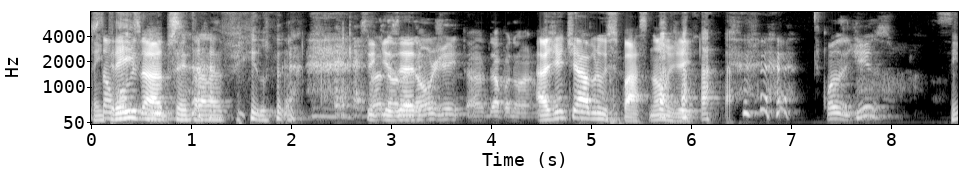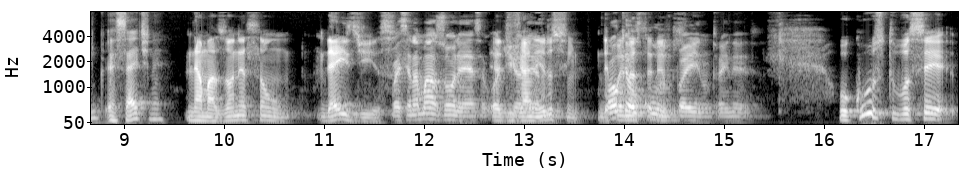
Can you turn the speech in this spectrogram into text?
Tem estão três convidados. pra entrar na fila. Se Ah, quiserem, Dá, dá um jeito, dá pra dar uma... a gente abre um espaço, dá um jeito. Quantos dias? Cinco, é sete, né? Na Amazônia são 10 dias. Vai ser na Amazônia essa. agora É de janeiro, sim. Qual Depois que é o nós custo teremos. pra ir num trem desse? O custo, você,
